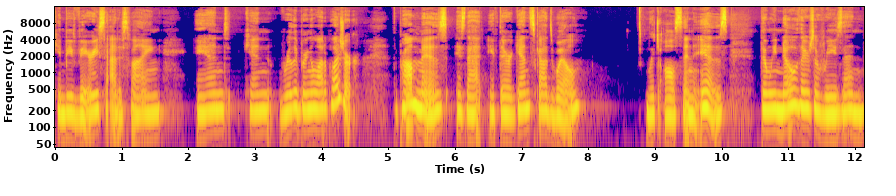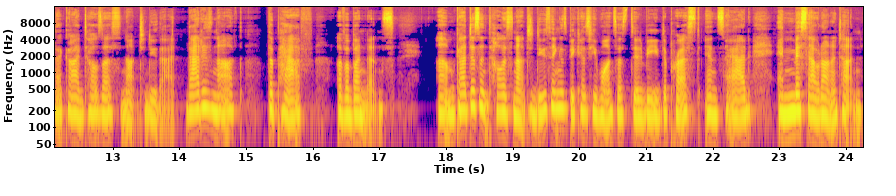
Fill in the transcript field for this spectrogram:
can be very satisfying and can really bring a lot of pleasure. The problem is is that if they're against God's will, which all sin is, then we know there's a reason that God tells us not to do that. That is not the path of abundance. Um, God doesn't tell us not to do things because He wants us to be depressed and sad and miss out on a ton.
